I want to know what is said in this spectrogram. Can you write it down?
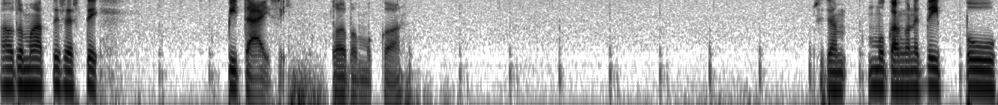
automaattisesti pitäisi, toivon mukaan. Sitä mukaan kun ne tippuu.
